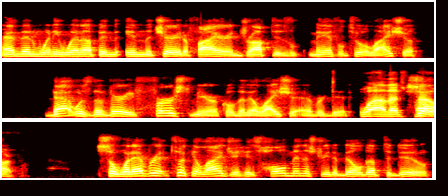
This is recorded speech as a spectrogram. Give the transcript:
And then when he went up in in the chariot of fire and dropped his mantle to Elisha, that was the very first miracle that Elisha ever did. Wow, that's So- powerful. So whatever it took Elijah his whole ministry to build up to do,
